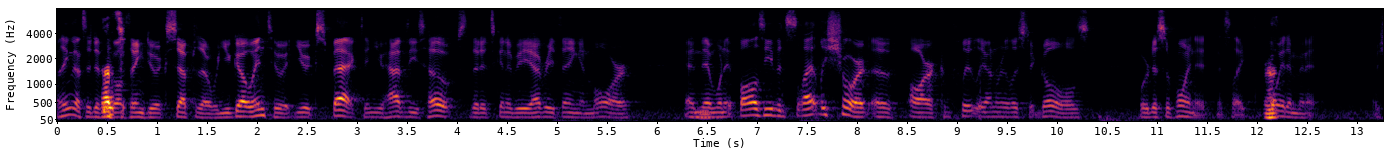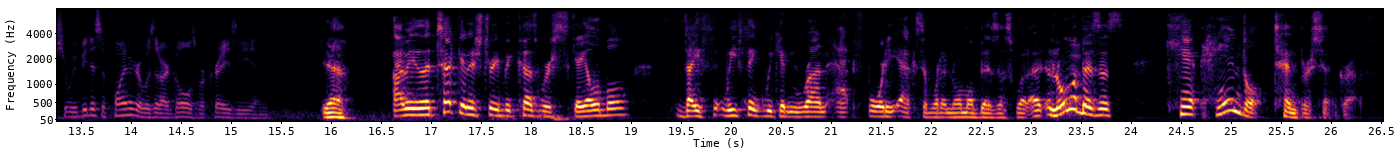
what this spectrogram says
I think that's a difficult That's- thing to accept, though. When you go into it, you expect and you have these hopes that it's going to be everything and more, and hmm. then when it falls even slightly short of our completely unrealistic goals, we're disappointed. It's like, Right. wait a minute, should we be disappointed, or was it our goals were crazy and yeah. I mean, the tech industry, because we're scalable, they th- we think we can run at 40x of what a normal business would. A a normal business can't handle 10% growth,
